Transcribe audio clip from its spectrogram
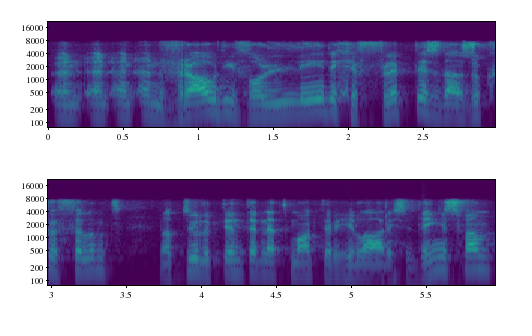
een, een, een, een vrouw die volledig geflipt is. Dat is ook gefilmd. Natuurlijk, het internet maakt er hilarische dingen van.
